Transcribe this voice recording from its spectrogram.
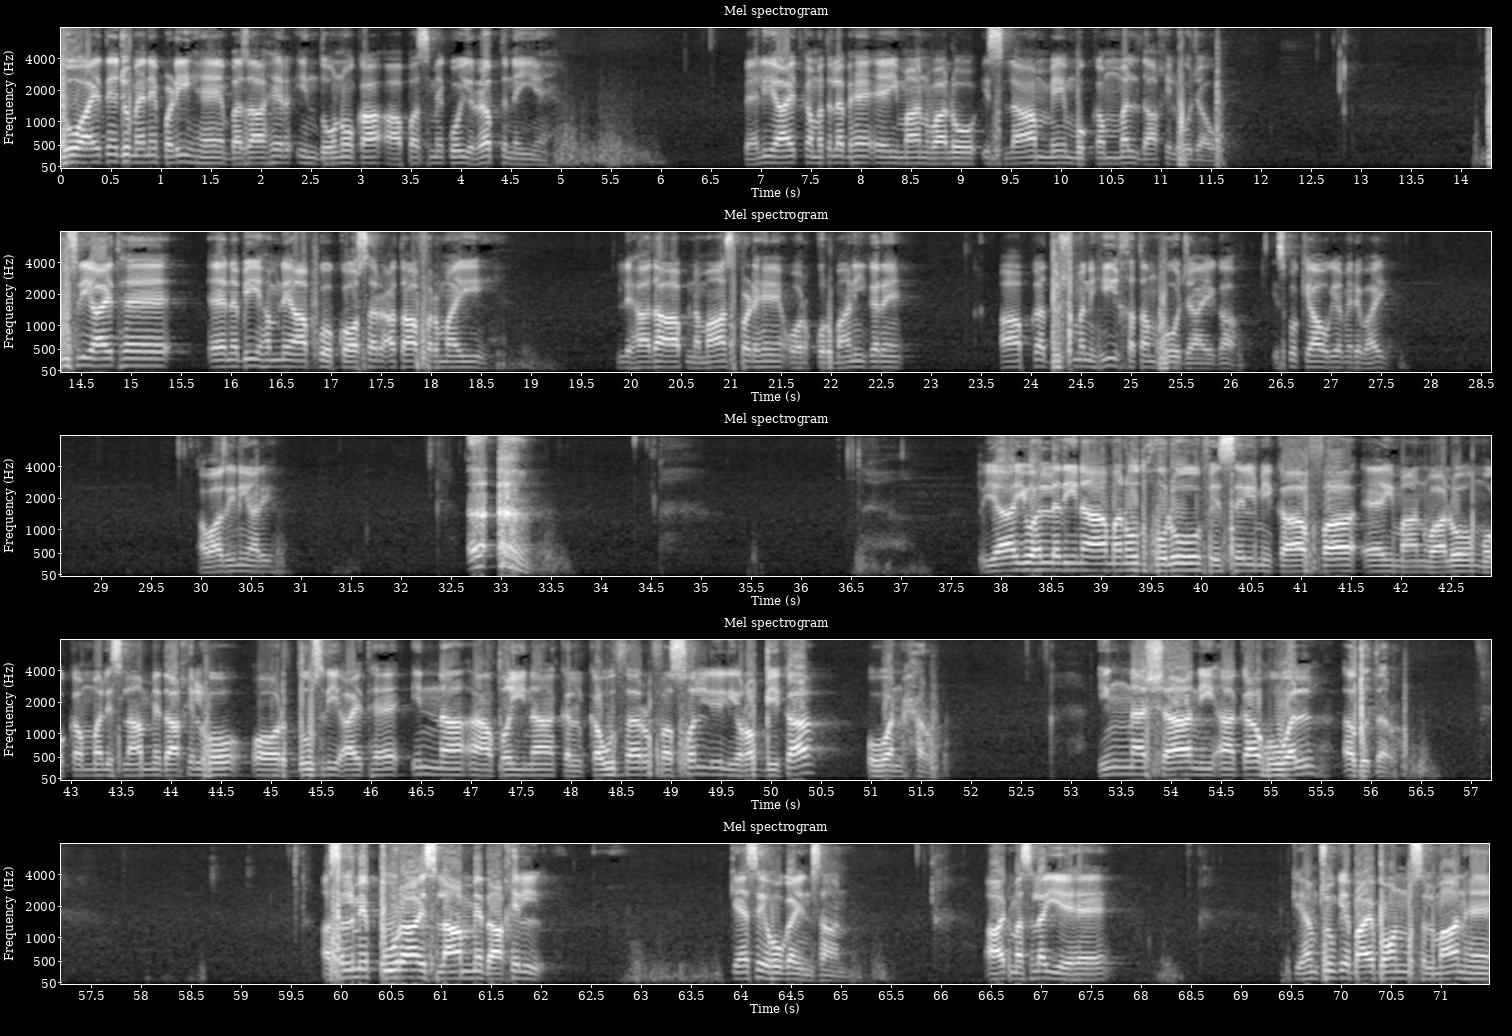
دو آیتیں جو میں نے پڑھی ہیں بظاہر ان دونوں کا آپس میں کوئی ربط نہیں ہے پہلی آیت کا مطلب ہے اے ایمان والو اسلام میں مکمل داخل ہو جاؤ دوسری آیت ہے اے نبی ہم نے آپ کو کوثر عطا فرمائی لہذا آپ نماز پڑھیں اور قربانی کریں آپ کا دشمن ہی ختم ہو جائے گا اس کو کیا ہو گیا میرے بھائی آواز ہی نہیں آ رہی تو یا یو الدین منود خلوف اسلم کافا اے ایمان والو مکمل اسلام میں داخل ہو اور دوسری آیت ہے انا کوثر کلکر ربی کا ونہر اننا شانیہ کا حول ابتر اصل میں پورا اسلام میں داخل کیسے ہوگا انسان آج مسئلہ یہ ہے کہ ہم چونکہ بائی بون مسلمان ہیں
